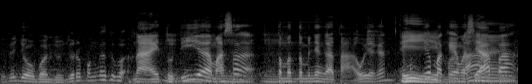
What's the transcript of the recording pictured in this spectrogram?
Itu jawaban jujur apa enggak tuh, Pak? nah itu dia. masa mm, mm. temen-temennya nggak tahu ya kan? Emang Iya, dia pakai sama makanya. siapa?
